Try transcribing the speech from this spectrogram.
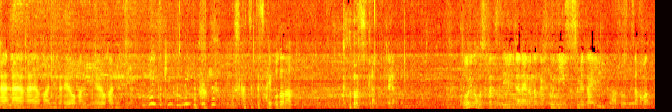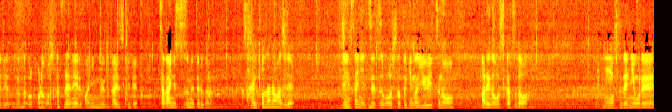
あああエルファニングエルファニング。エルファニング動いとけ動いとけ。推し活って最高だな。こうしかったよこういうの推し活って言うんじゃないの？なんか人に勧めたいあそうだよさハマってるやつだだ。からこれ推し活だよね。エルファニング大好きで。境に勧めてるから。最高だなマジで。人生に絶望した時の唯一のあれが推し活だわ。もうすでに俺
